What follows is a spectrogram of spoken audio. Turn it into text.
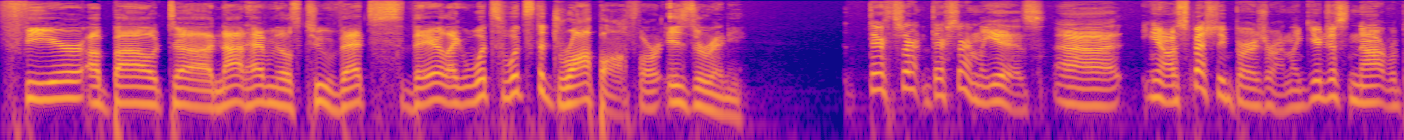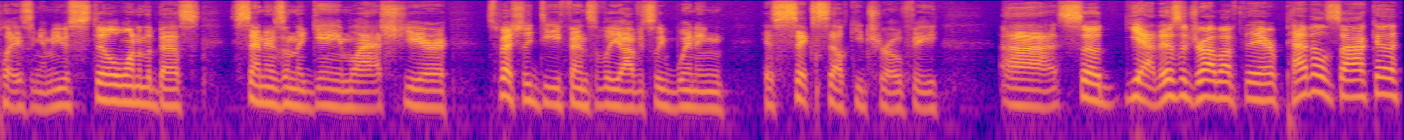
fear about uh, not having those two vets there? Like, what's what's the drop off, or is there any? There, cer- there certainly is. Uh, you know, especially Bergeron. Like you're just not replacing him. He was still one of the best centers in the game last year, especially defensively. Obviously, winning his sixth Selke Trophy. Uh, so yeah, there's a drop off there. Pavel Zacha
